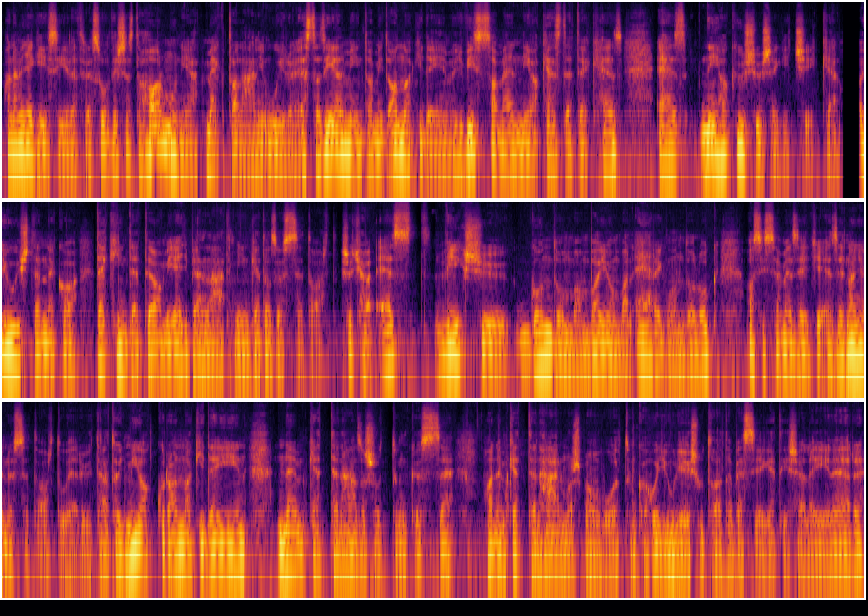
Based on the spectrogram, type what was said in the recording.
hanem egy egész életre szólt, és ezt a harmóniát megtalálni újra, ezt az élményt, amit annak idején, hogy visszamenni a kezdetekhez, ehhez néha külső segítség kell a Jóistennek a tekintete, ami egyben lát minket, az összetart. És hogyha ezt végső gondomban, bajomban erre gondolok, azt hiszem ez egy, ez egy nagyon összetartó erő. Tehát, hogy mi akkor annak idején nem ketten házasodtunk össze, hanem ketten hármasban voltunk, ahogy Júlia is utalt a beszélgetés elején erre,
